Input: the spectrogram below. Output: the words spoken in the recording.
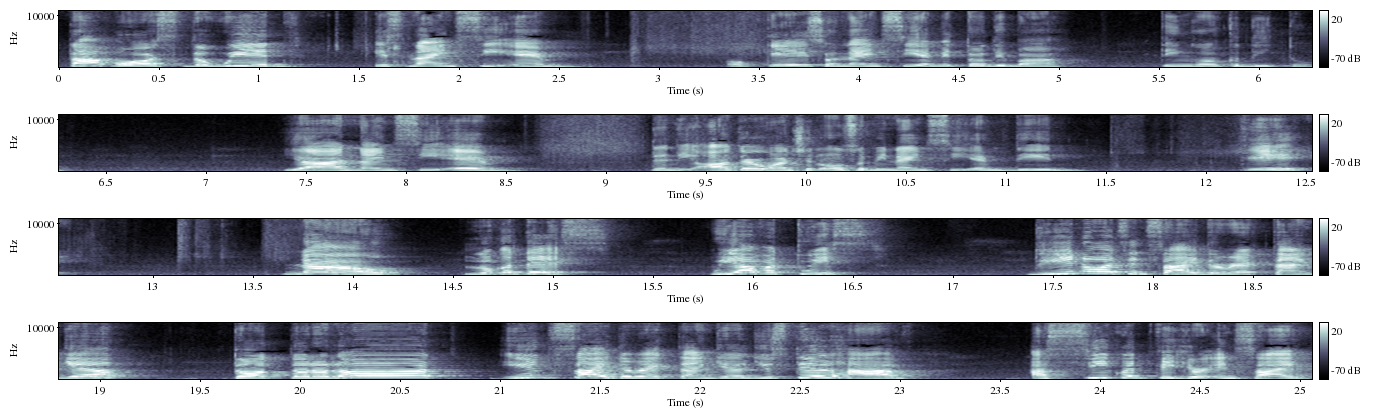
Tapos, the width is 9 cm. Okay? So, 9 cm ito, di ba? Tingol ko dito. Yan, 9 cm. Then, the other one should also be 9 cm din. Okay? Now, look at this. We have a twist. Do you know what's inside the rectangle? Dot, dot, dot, dot. Inside the rectangle, you still have a secret figure inside.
